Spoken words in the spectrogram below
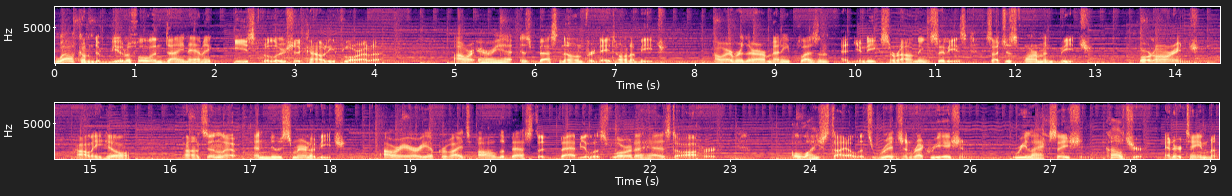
Welcome to beautiful and dynamic East Volusia County, Florida. Our area is best known for Daytona Beach. However, there are many pleasant and unique surrounding cities, such as Ormond Beach, Port Orange, Holly Hill, Ponce Inlet, and New Smyrna Beach. Our area provides all the best that fabulous Florida has to offer. A lifestyle that's rich in recreation, relaxation, culture, entertainment,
